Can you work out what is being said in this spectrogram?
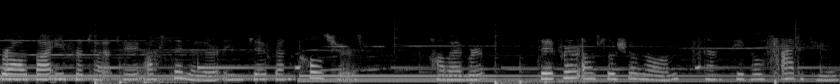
brought by infertility are similar in different cultures, however, differ on social norms and people's attitudes.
